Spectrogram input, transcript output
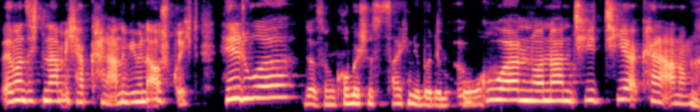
wenn man sich den Namen, ich habe keine Ahnung, wie man ihn ausspricht, Hildur Das ist ein komisches Zeichen über dem O. Guanonantitia, keine Ahnung.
